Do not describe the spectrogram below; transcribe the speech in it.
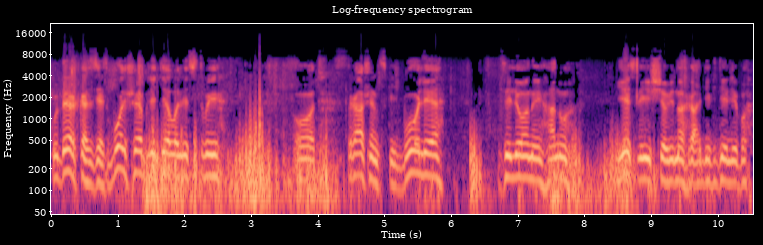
Кудерка здесь больше облетела листвы. Вот. Страшинский более зеленый. А ну, есть ли еще виноградик где-либо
